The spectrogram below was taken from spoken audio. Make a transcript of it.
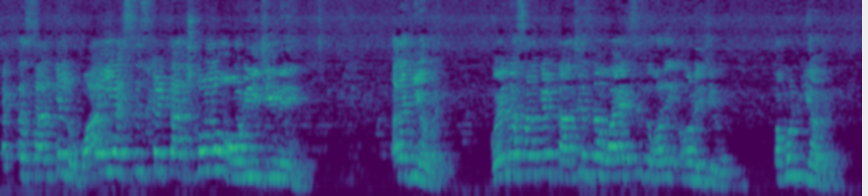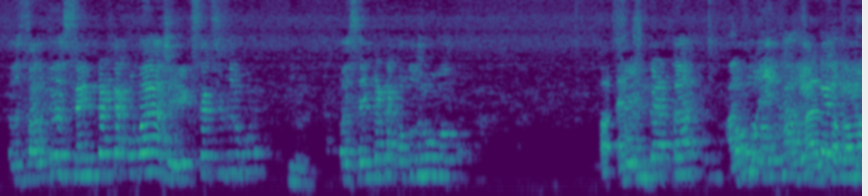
একটা সার্কেল ওয়াই অ্যাক্সিস কে টাচ করল অরিজিনে তাহলে কি হবে? A circle touches the y axis ori- origin, তখন কি হবে? তাহলে সার্কেলের সেন্টারটা কোথায় আছে? এক্স অ্যাক্সিসের উপরে? তাহলে সেন্টারটা কত সেন্টারটা alpha comma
